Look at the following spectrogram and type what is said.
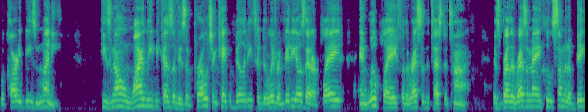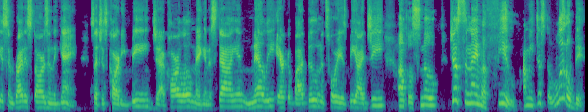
with Cardi B's Money. He's known widely because of his approach and capability to deliver videos that are played and will play for the rest of the test of time. His brother resume includes some of the biggest and brightest stars in the game, such as Cardi B, Jack Harlow, Megan Thee Stallion, Nelly, Erykah Badu, Notorious B.I.G., Uncle Snoop, just to name a few. I mean, just a little bit.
